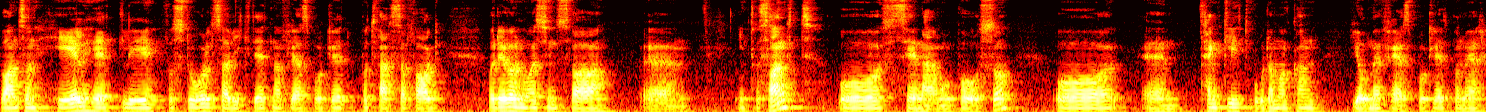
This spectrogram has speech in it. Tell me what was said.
var en sånn helhetlig forståelse av viktigheten av flerspråklighet på tvers av fag. Og det var noe jeg syntes var eh, interessant å se nærmere på også. Og eh, tenke litt hvordan man kan jobbe med flerspråklighet på en mer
